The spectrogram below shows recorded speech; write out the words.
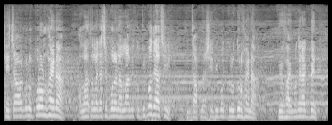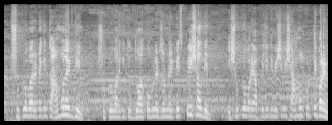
সেই চাওয়াগুলো পূরণ হয় না। আল্লাহ তালার কাছে বলেন, আল্লাহ, আমি খুব বিপদে আছি। কিন্তু আপনার সেই বিপদগুলো দূর হয় না। প্রিয় ভাই, মনে রাখবেন, শুক্রবার এটা কিন্তু আমলের দিন। শুক্রবার কিন্তু দোয়া কবুলের জন্য একটা স্পেশাল দিন। এই শুক্রবারে আপনি যদি বেশি বেশি আমল করতে পারেন,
